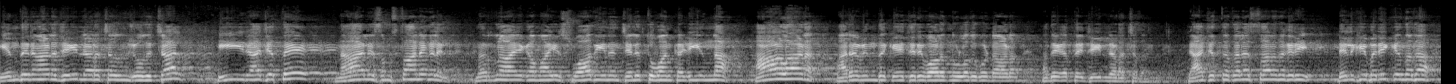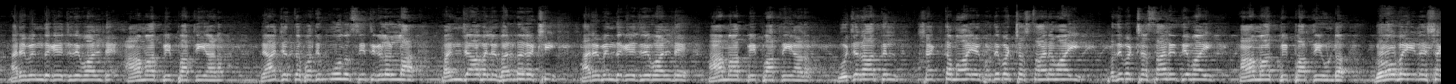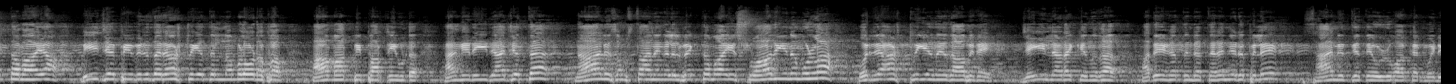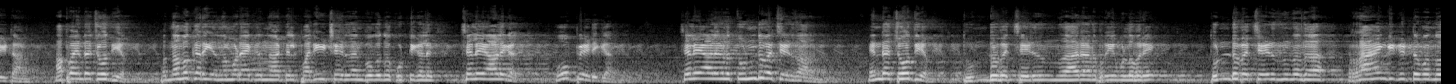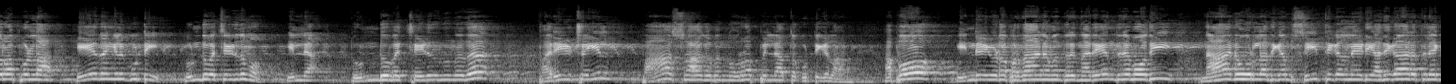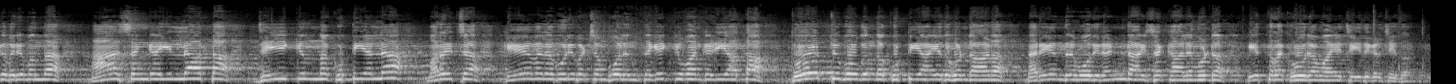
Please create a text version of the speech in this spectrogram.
എന്തിനാണ് ജയിലിലടച്ചതെന്ന് ചോദിച്ചാൽ ഈ രാജ്യത്തെ നാല് സംസ്ഥാനങ്ങളിൽ നിർണായകമായി സ്വാധീനം ചെലുത്തുവാൻ കഴിയുന്ന ആളാണ് അരവിന്ദ് കേജ്രിവാൾ എന്നുള്ളത് കൊണ്ടാണ് അദ്ദേഹത്തെ ജയിലിലടച്ചത്. രാജ്യത്തെ തലസ്ഥാന നഗരി ഡൽഹി ഭരിക്കുന്നത് അരവിന്ദ് കേജ്രിവാളിന്റെ ആം ആദ്മി പാർട്ടിയാണ്. രാജ്യത്ത് പതിമൂന്ന് സീറ്റുകളുള്ള പഞ്ചാബിലെ ഭരണകക്ഷി അരവിന്ദ് കെജ്രിവാളിന്റെ ആം ആദ്മി പാർട്ടിയാണ്. ഗുജറാത്തിൽ ശക്തമായ പ്രതിപക്ഷ സ്ഥാനമായി പ്രതിപക്ഷ സാന്നിധ്യമായി ആം ആദ്മി പാർട്ടിയുണ്ട്. ഗോവയിലെ ശക്തമായ ബി ജെ പി വിരുദ്ധ രാഷ്ട്രീയത്തിൽ നമ്മളോടൊപ്പം ആം ആദ്മി പാർട്ടിയുണ്ട്. അങ്ങനെ ഈ രാജ്യത്ത് നാല് സംസ്ഥാനങ്ങളിൽ വ്യക്തമായി സ്വാധീനമുള്ള ഒരു രാഷ്ട്രീയ നേതാവിനെ ജയിലിലടയ്ക്കുന്നത് അദ്ദേഹത്തിന്റെ തെരഞ്ഞെടുപ്പിലെ സാന്നിധ്യത്തെ ഒഴിവാക്കാൻ വേണ്ടിയിട്ടാണ്. അപ്പൊ എന്റെ ചോദ്യം? ഇപ്പൊ നമുക്കറിയാം നമ്മുടെയൊക്കെ നാട്ടിൽ പരീക്ഷ എഴുതാൻ പോകുന്ന കുട്ടികൾ ചില ആളുകൾ കോപ്പി അടിക്കാറുണ്ട്. ചില ആളുകൾ തുണ്ട് വെച്ച് എഴുതാറുണ്ട്. എന്റെ ചോദ്യം? തുണ്ട് വെച്ച് എഴുതുന്നത് ആരാണ് പ്രിയമുള്ളവരെ? തുണ്ട് വെച്ച് എഴുതുന്നത് റാങ്ക് കിട്ടുമെന്ന് ഉറപ്പുള്ള ഏതെങ്കിലും കുട്ടി തുണ്ട് വെച്ച് എഴുതുമോ? ഇല്ല. തുണ്ട് വെച്ച് എഴുതുന്നത് പരീക്ഷയിൽ പാസ്സാകുമെന്ന് ഉറപ്പില്ലാത്ത കുട്ടികളാണ്. അപ്പോ ഇന്ത്യയുടെ പ്രധാനമന്ത്രി നരേന്ദ്രമോദി നാനൂറിലധികം സീറ്റുകൾ നേടി അധികാരത്തിലേക്ക് വരുമെന്ന ആശങ്കയില്ലാത്ത ജയിക്കുന്ന കുട്ടിയല്ല മറിച്ച് കേവല ഭൂരിപക്ഷം പോലും തികയ്ക്കുവാൻ കഴിയാത്ത തോറ്റുപോകുന്ന കുട്ടിയായതുകൊണ്ടാണ് നരേന്ദ്രമോദി രണ്ടാഴ്ചക്കാലം കൊണ്ട് ഇത്ര ക്രൂരമായ ചെയ്തികൾ ചെയ്തത്.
